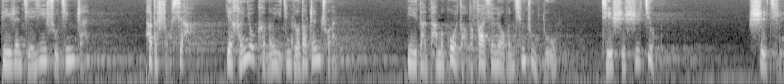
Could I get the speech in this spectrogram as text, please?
狄仁杰医术精湛，他的手下也很有可能已经得到真传。一旦他们过早的发现廖文清中毒，及时施救，事情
